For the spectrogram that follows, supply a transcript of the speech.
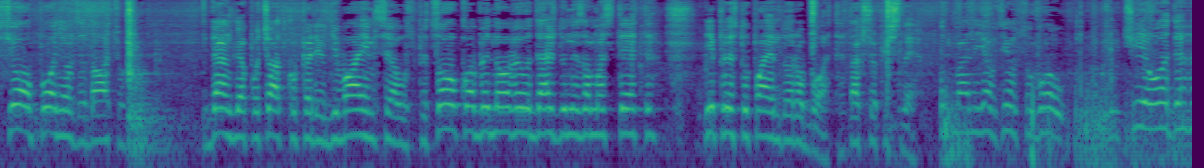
Все, поняв задачу. Йдемо для початку перевдіваємося у спецовку, аби нову одежду не замастити. І приступаємо до роботи. Так що пішли. Тут в мене я взяв з собою ключі оде.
